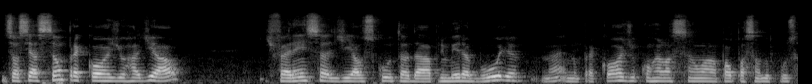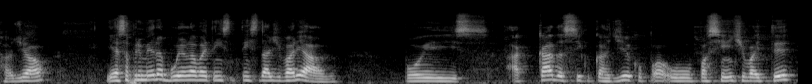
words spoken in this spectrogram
dissociação pré-córdio-radial, diferença de ausculta da primeira bulha né, no pré-córdio com relação à palpação do pulso radial, e essa primeira bulha ela vai ter intensidade variável, pois a cada ciclo cardíaco o paciente vai ter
